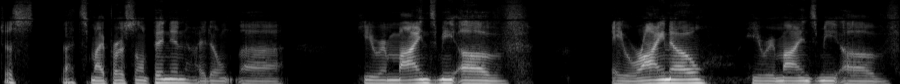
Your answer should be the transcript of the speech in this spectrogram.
Just that's my personal opinion. I don't. Uh, he reminds me of a rhino. He reminds me of.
